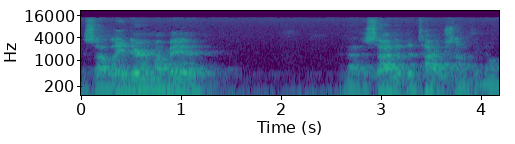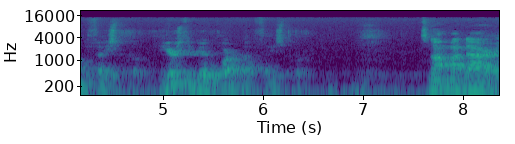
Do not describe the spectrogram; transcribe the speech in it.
And so I laid there in my bed and I decided to type something on the Facebook. Here's the good part about Facebook it's not my diary.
